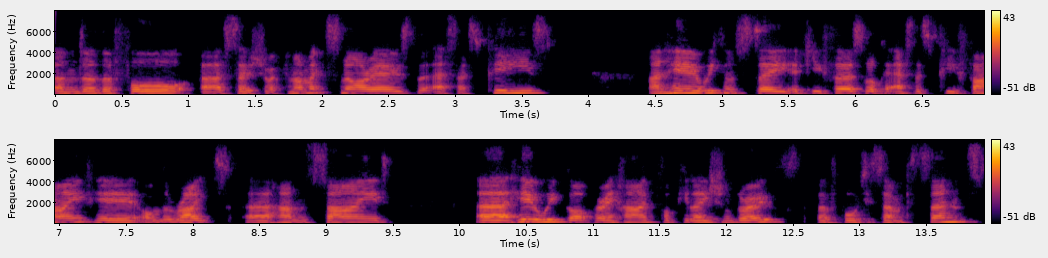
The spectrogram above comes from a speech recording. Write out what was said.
under the four uh, socioeconomic scenarios, the SSPs. And here we can see, if you first look at SSP5 here on the right uh, hand side, uh, here we've got very high population growth of 47%.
